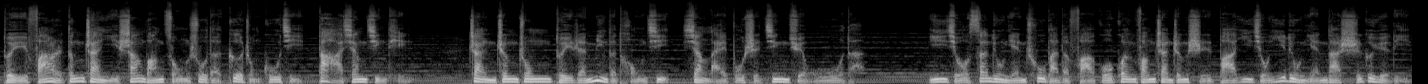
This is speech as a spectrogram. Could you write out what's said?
对凡尔登战役伤亡总数的各种估计大相径庭。战争中对人命的统计向来不是精确无误的。一九三六年出版的法国官方战争史把一九一六年那十个月里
